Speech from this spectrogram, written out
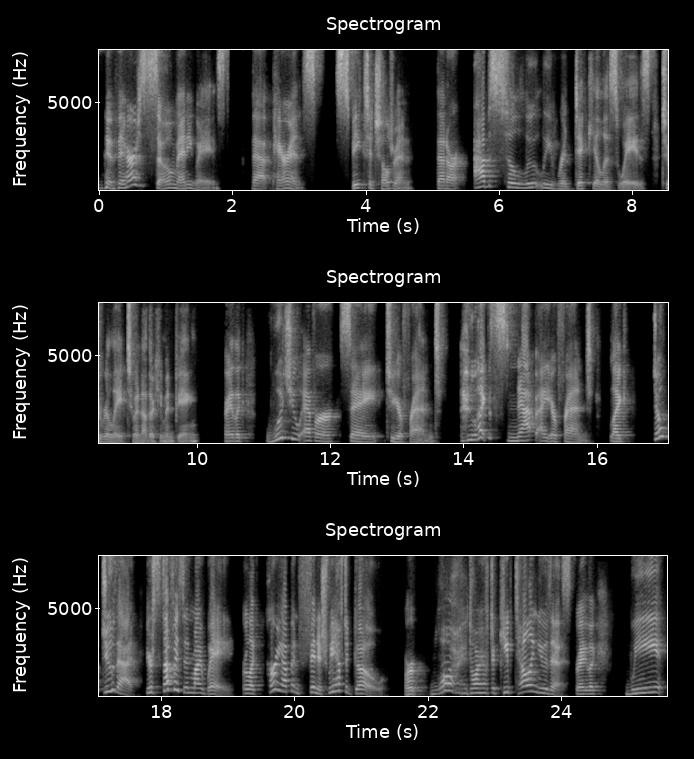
There are so many ways that parents speak to children that are absolutely ridiculous ways to relate to another human being, right? Like, would you ever say to your friend, like, snap at your friend, like, don't do that. Your stuff is in my way. Or like, hurry up and finish. We have to go. Or why do I have to keep telling you this? Right. Like, we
